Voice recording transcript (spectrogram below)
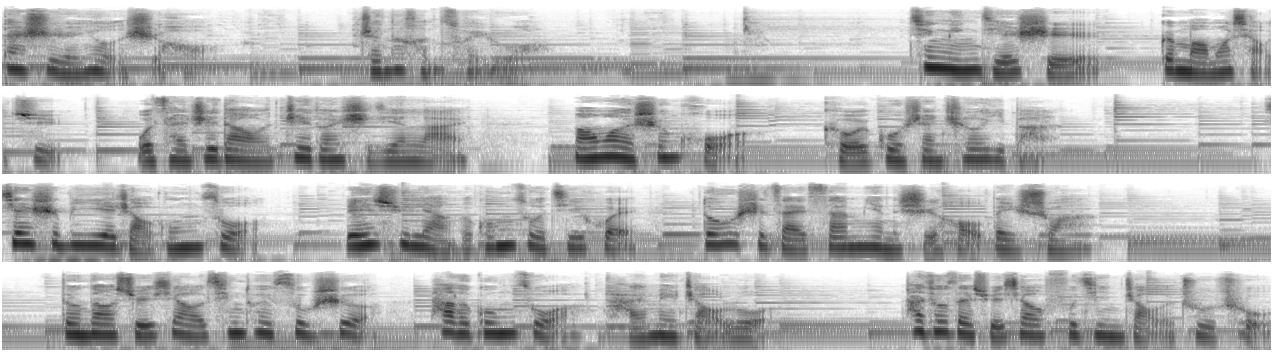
但是人有的时候真的很脆弱。清明节时跟毛毛小聚，我才知道这段时间来，毛毛的生活。可谓过山车一般。先是毕业找工作，连续两个工作机会都是在三面的时候被刷。等到学校清退宿舍，他的工作还没着落，他就在学校附近找了住处。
